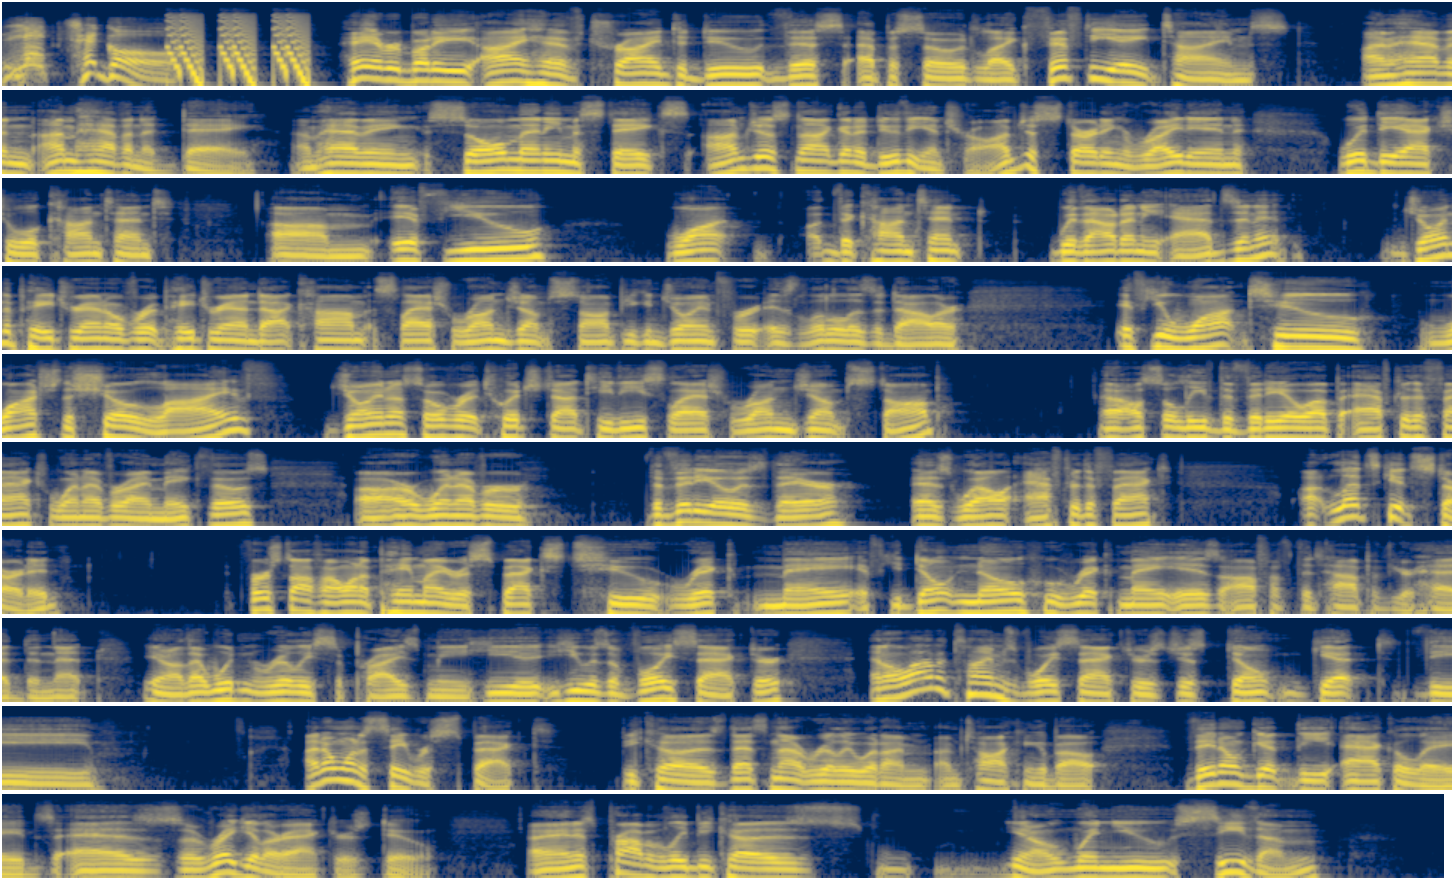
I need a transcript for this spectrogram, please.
Let's go. Hey everybody, I have tried to do this episode like 58 times. I'm having I'm having a day. I'm having so many mistakes. I'm just not going to do the intro. I'm just starting right in with the actual content. Um if you want the content without any ads in it, join the Patreon over at patreon.com slash run jump stomp. You can join for as little as a dollar. If you want to watch the show live, join us over at twitch.tv slash run jump stomp. I also leave the video up after the fact whenever I make those, uh, or whenever the video is there as well after the fact. Uh, let's get started. First off, I want to pay my respects to Rick May. If you don't know who Rick May is off of the top of your head, then that you know that wouldn't really surprise me. He he was a voice actor, and a lot of times voice actors just don't get the I don't want to say respect because that's not really what I'm I'm talking about. They don't get the accolades as regular actors do. And it's probably because you know, when you see them,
